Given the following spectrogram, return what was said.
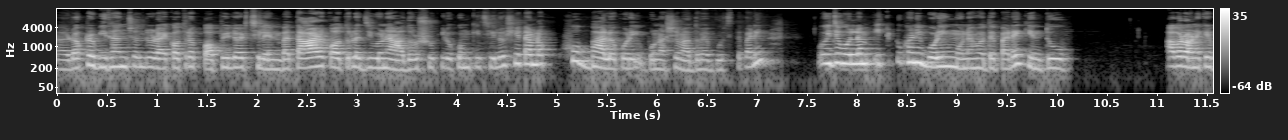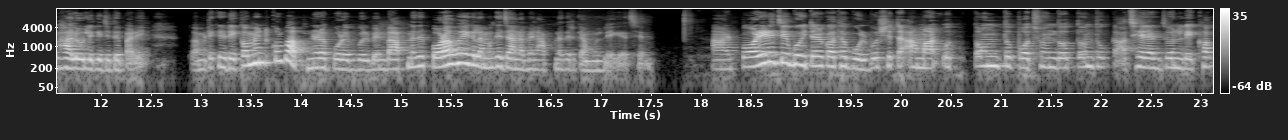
ডক্টর বিধানচন্দ্র রায় কতটা পপুলার ছিলেন বা তার কতটা জীবনে আদর্শ কীরকম কী ছিল সেটা আমরা খুব ভালো করে উপন্যাসের মাধ্যমে বুঝতে পারি। ওই যে বললাম, একটুখানি বোরিং মনে হতে পারে, কিন্তু আবার অনেকে ভালো লেগে যেতে পারে। তো আমি এটাকে রেকমেন্ড করব, আপনারা পড়ে বলবেন বা আপনাদের পড়া হয়ে গেলে আমাকে জানাবেন আপনাদের কেমন লেগেছে। আর পরের যে বইটার কথা বলব, সেটা আমার অত্যন্ত পছন্দ, অত্যন্ত কাছের একজন লেখক,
